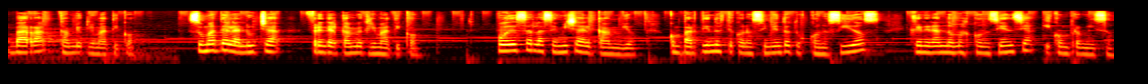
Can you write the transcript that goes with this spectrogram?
barra cambio climático. Sumate a la lucha frente al cambio climático. Puedes ser la semilla del cambio, compartiendo este conocimiento a tus conocidos, generando más conciencia y compromiso.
